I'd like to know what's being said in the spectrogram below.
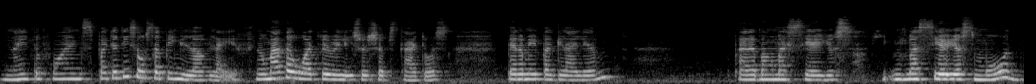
Knight of Wands, pagdating sa usaping love life, no matter what your relationship status, pero may paglalim, para bang mas serious, mas serious mode,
